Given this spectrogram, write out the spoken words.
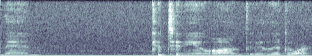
Then continue on through the door.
